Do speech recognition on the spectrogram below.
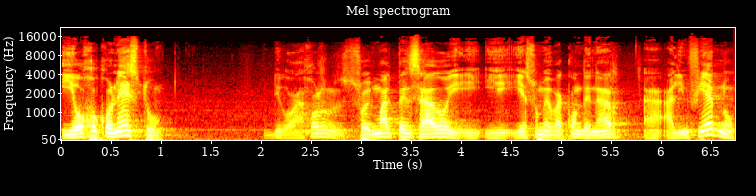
Y ojo con esto, digo, a lo mejor soy mal pensado y, eso me va a condenar al infierno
